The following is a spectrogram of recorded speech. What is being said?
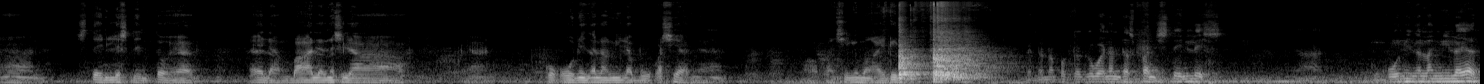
Ayan, stainless din to, ayan. Ayan lang, bahala na sila. Kukunin na lang nila bukas yan. Ayan. Papansin niyo mga idol. Ganda ng pagkagawa ng daspan, stainless. Ayan, kukunin na lang nila yan.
